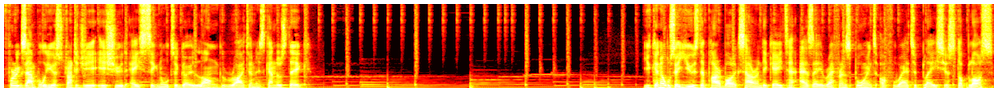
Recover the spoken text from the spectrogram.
For example, your strategy issued a signal to go long right on this candlestick, You can also use the parabolic SAR indicator as a reference point of where to place your stop loss.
